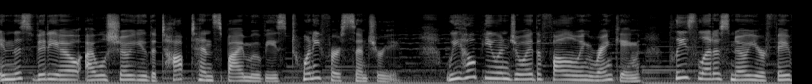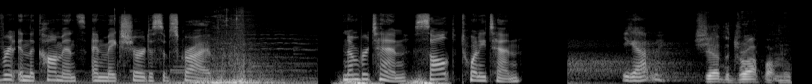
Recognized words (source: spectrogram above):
In this video, I will show you the top 10 spy movies 21st century. We hope you enjoy the following ranking. Please let us know your favorite in the comments and make sure to subscribe. Number 10, Salt 2010. You got me. She had the drop on me.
